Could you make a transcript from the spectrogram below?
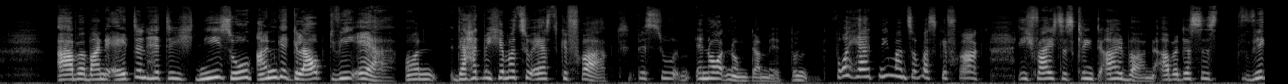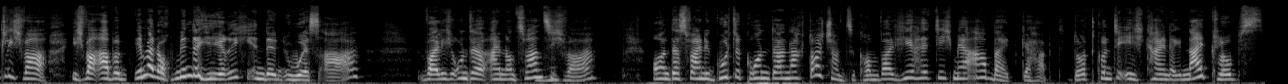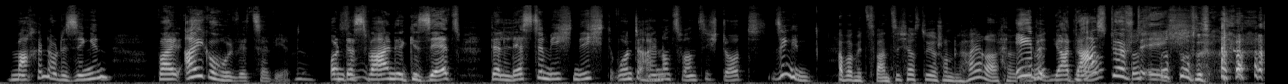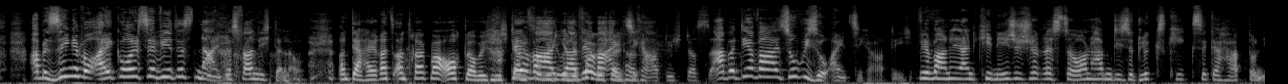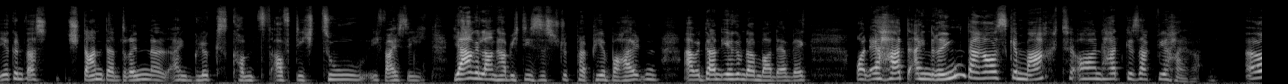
Aber meine Eltern hätte ich nie so angeglaubt wie er. Und der hat mich immer zuerst gefragt, bist du in Ordnung damit? Und vorher hat niemand sowas gefragt. Ich weiß, das klingt albern, aber das ist wirklich wahr. Ich war aber immer noch minderjährig in den USA, weil ich unter 21 war. Und das war ein guter Grund, da nach Deutschland zu kommen, weil hier hätte ich mehr Arbeit gehabt. Dort konnte ich keine Nightclubs machen oder singen, weil Alkohol wird serviert. Und das war ein Gesetz, der lässt mich nicht unter 21 dort singen. Aber mit 20 hast du ja schon geheiratet. Eben, oder? ja, das dürfte das, ich. Das. Aber singen, wo Alkohol serviert ist, nein, das war nicht erlaubt. Und der Heiratsantrag war auch, glaube ich, nicht Der ganz war, so, wie du ja, der war vorgestellt hast. einzigartig. Das, aber der war sowieso einzigartig. Wir waren in ein chinesisches Restaurant, haben diese Glückskekse gehabt und irgendwas stand da drin. Ein Glücks kommt auf dich zu. Ich weiß nicht. Jahrelang habe ich dieses Stück Papier behalten, aber dann irgendwann war der weg. Und er hat einen Ring daraus gemacht und hat gesagt, wir heiraten.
